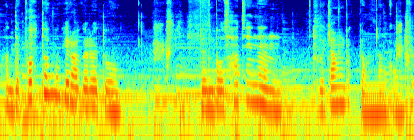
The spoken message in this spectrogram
아, 근데 포토북이라 그래도 멤버 사진은 두 장밖에 없는 건가?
